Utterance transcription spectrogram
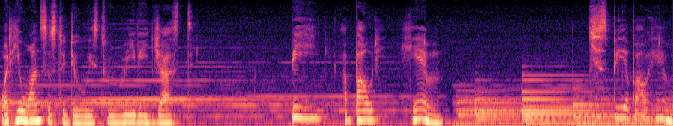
What He wants us to do is to really just be about Him. Just be about Him.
